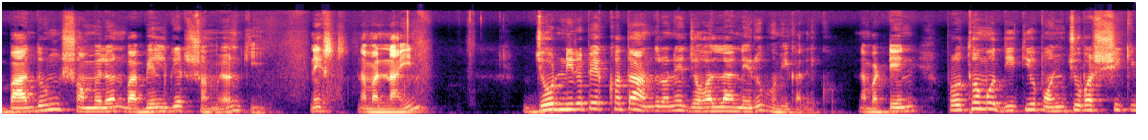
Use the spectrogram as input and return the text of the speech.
বাদুং সম্মেলন বা বেলগ্রেড সম্মেলন কী? নেক্সট নাম্বার নাইন জোট নিরপেক্ষতা আন্দোলনে জওয়াহরলাল নেহরু ভূমিকা লেখো। নাম্বার টেন প্রথম ও দ্বিতীয় পঞ্চবার্ষিকী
